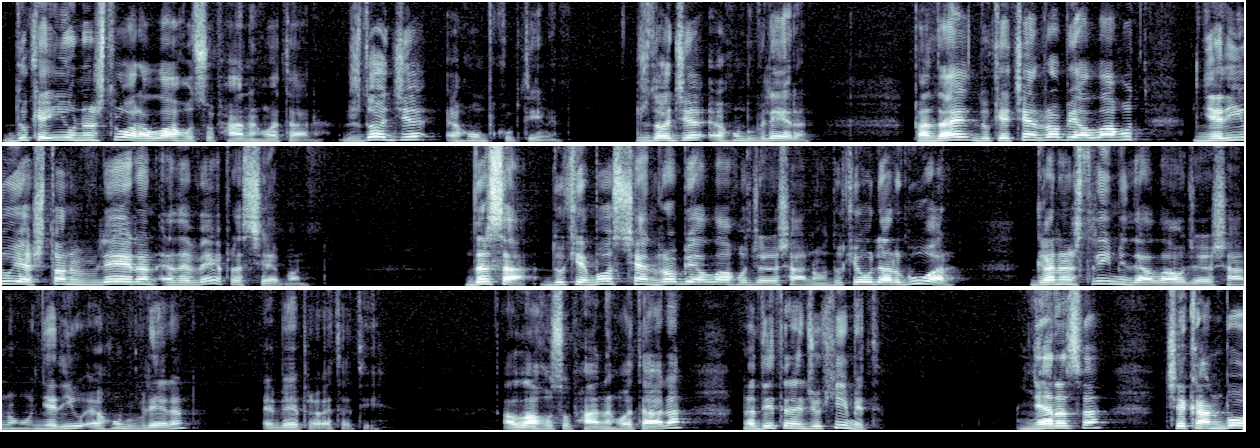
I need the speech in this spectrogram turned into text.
duke iu nënshtruar Allahut subhanehu ve teala. Çdo gjë e humb kuptimin. Çdo gjë e humb vlerën. Prandaj, duke qenë rob i Allahut, njeriu ia shton vlerën edhe veprës që e bën. Ndërsa, duke mos qenë rob i Allahut xhelle shanuhu, duke u larguar nga nënshtrimi ndaj Allahut xhelle shanuhu, njeriu e humb vlerën e veprave të tij. Allahu subhanehu ve teala në ditën e gjykimit njerëzve që kanë bo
